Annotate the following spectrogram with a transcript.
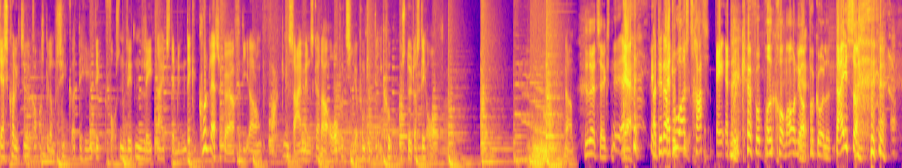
jazzkollektivet kommer og spiller musik, og det hele det får sådan lidt en late night stemning. Men det kan kun lade sig gøre, fordi der er nogle fucking seje mennesker, der er over på tier.dk og støtter os derovre. Nå, videre i teksten. Ja. Og det der Er du også træt af, at du ikke kan få brødkrummer ordentligt Ja. op på gulvet? Dyson!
